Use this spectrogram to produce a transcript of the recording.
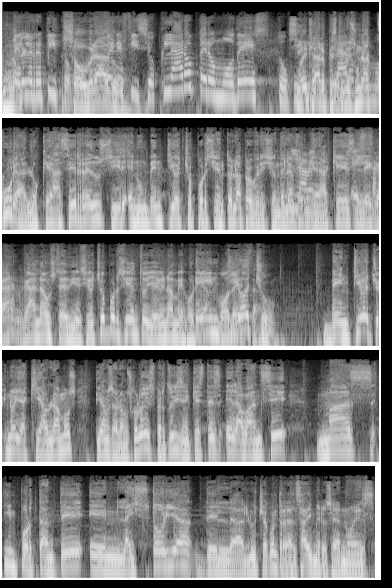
No, pero le repito, sobrado. un beneficio claro, pero modesto. Sí, claro, pero es que no es una cura. modesto. Lo que hace es reducir en un 28% la progresión de la La enfermedad, que es Le ga- gana usted 18% y hay una mejoría modesta. 28. 28. No, y aquí hablamos, digamos, hablamos con los expertos y dicen que este es el avance más importante en la historia de la lucha contra el Alzheimer. O sea, no es,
